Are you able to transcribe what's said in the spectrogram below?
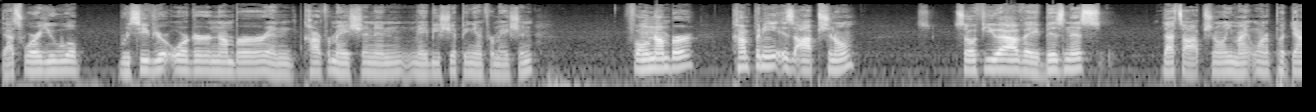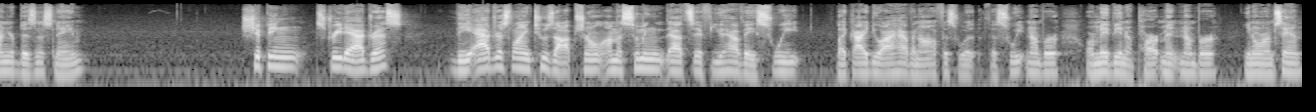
That's where you will receive your order number and confirmation and maybe shipping information. Phone number, company is optional. So if you have a business, that's optional. You might want to put down your business name. Shipping street address, the address line 2 is optional. I'm assuming that's if you have a suite like I do. I have an office with a suite number or maybe an apartment number. You know what I'm saying?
